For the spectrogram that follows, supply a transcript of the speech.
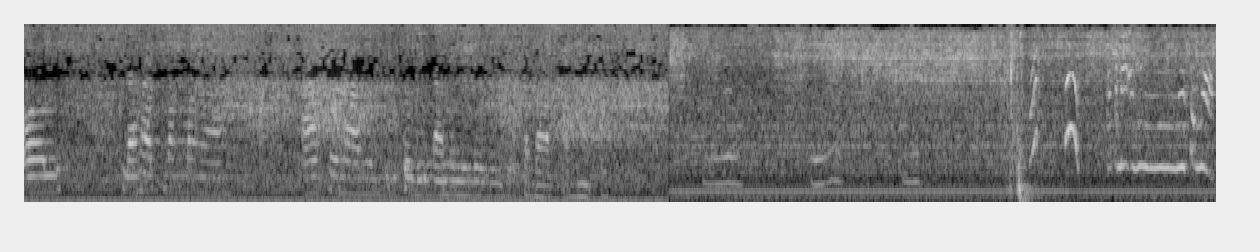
All, lahat ng mga aso namin dito din namin nililigo sa batag nito. Tapos,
